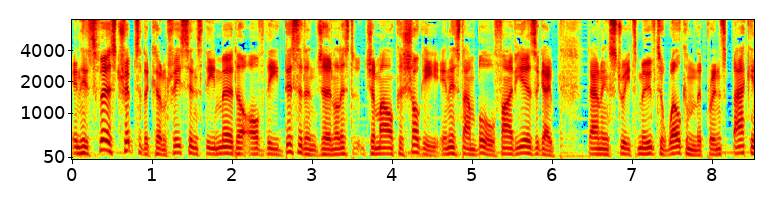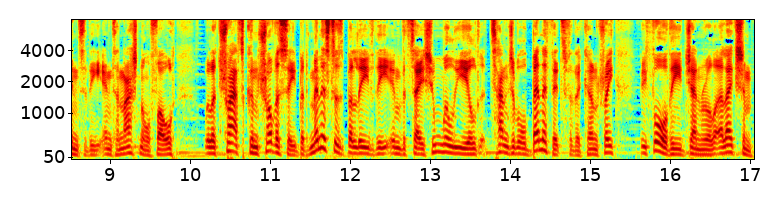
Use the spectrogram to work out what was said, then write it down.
in his first trip to the country since the murder of the dissident journalist Jamal Khashoggi in Istanbul five years ago. Downing Street's move to welcome the prince back into the international fold will attract controversy, but ministers believe the invitation will yield tangible benefits for the country before the general election.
